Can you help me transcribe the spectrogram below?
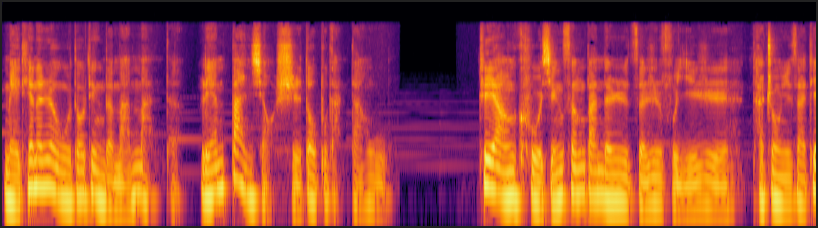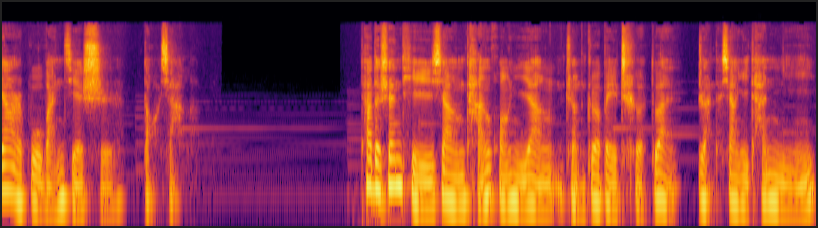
每天的任务都定得满满的，连半小时都不敢耽误。这样苦行僧般的日子日复一日，他终于在第二部完结时倒下了。他的身体像弹簧一样，整个被扯断，软得像一滩泥。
